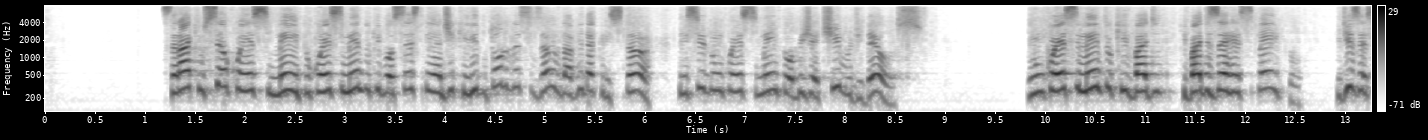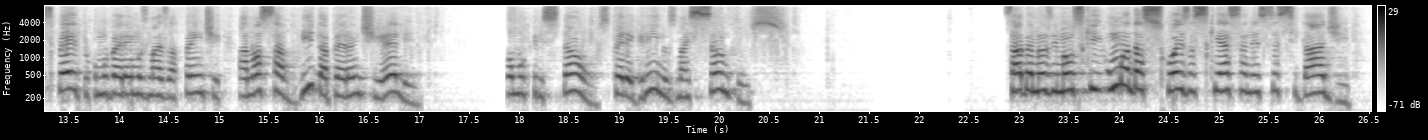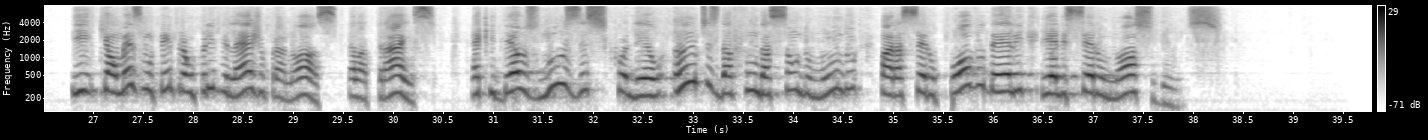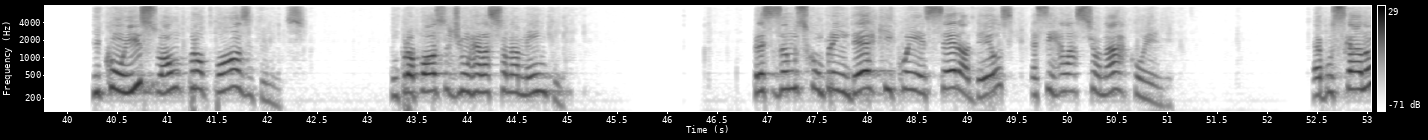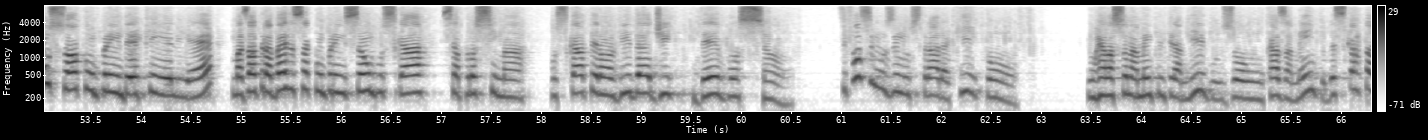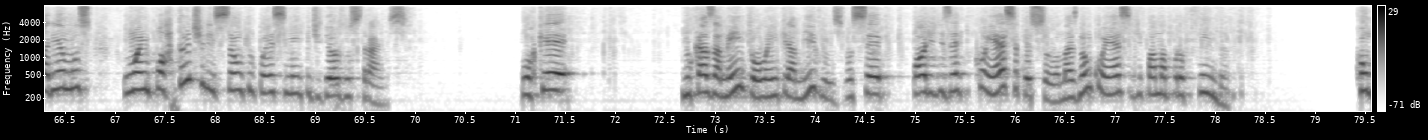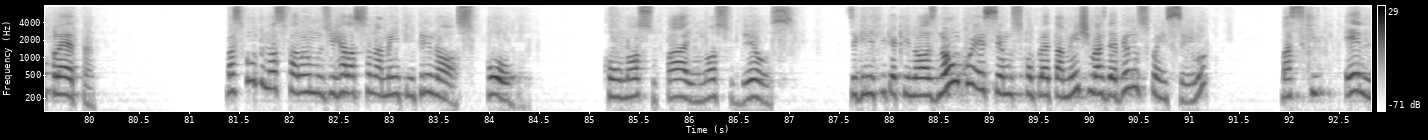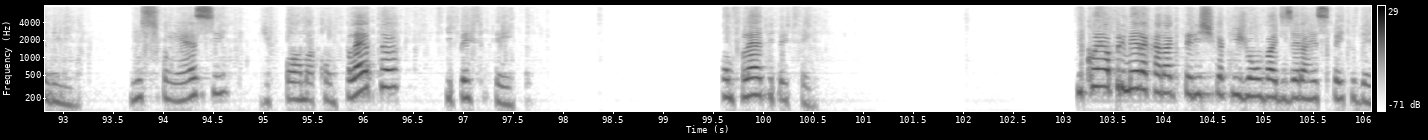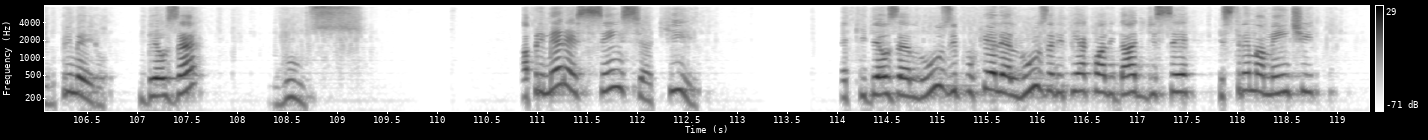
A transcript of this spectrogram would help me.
Será que o seu conhecimento, o conhecimento que vocês têm adquirido todos esses anos da vida cristã, tem sido um conhecimento objetivo de Deus? Um conhecimento que vai, que vai dizer respeito, que diz respeito, como veremos mais à frente, à nossa vida perante Ele, como cristãos, peregrinos, mas santos. Sabe, meus irmãos, que uma das coisas que essa necessidade e que ao mesmo tempo é um privilégio para nós, ela traz, é que Deus nos escolheu antes da fundação do mundo para ser o povo dele e ele ser o nosso Deus. E com isso há um propósito nisso. Um propósito de um relacionamento. Precisamos compreender que conhecer a Deus é se relacionar com Ele. É buscar não só compreender quem ele é, mas através dessa compreensão buscar se aproximar, buscar ter uma vida de devoção. Se fôssemos ilustrar aqui com um relacionamento entre amigos ou um casamento, descartaríamos uma importante lição que o conhecimento de Deus nos traz. Porque no casamento ou entre amigos, você pode dizer que conhece a pessoa, mas não conhece de forma profunda, completa, mas quando nós falamos de relacionamento entre nós, povo, com o nosso Pai, o nosso Deus, significa que nós não conhecemos completamente, mas devemos conhecê-lo, mas que Ele nos conhece de forma completa e perfeita. completo e perfeito. E qual é a primeira característica que João vai dizer a respeito dele? Primeiro, Deus é luz. A primeira essência aqui é que Deus é luz, e porque Ele é luz, ele tem a qualidade de ser extremamente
